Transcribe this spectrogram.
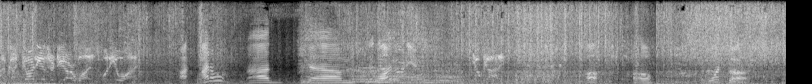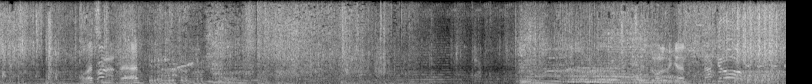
I've got Guardians or DR1s. What do you want? I, I don't, uh, um, what? Oh, uh-oh. What the? Oh, that seems bad. He's doing it again. Knock it off!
